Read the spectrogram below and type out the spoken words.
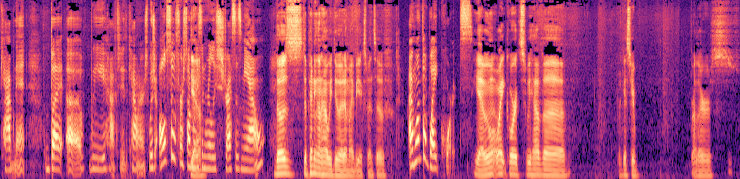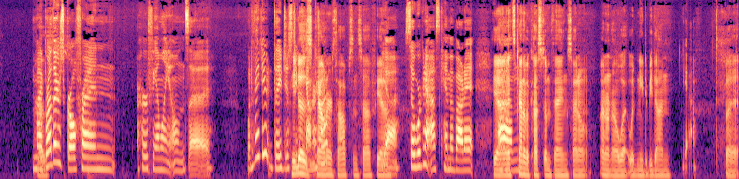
cabinet, but uh we have to do the counters, which also for some Yeah. reason really stresses me out. Those depending on how we do it, it might be expensive. I want the white quartz. Yeah, we want white quartz. We have uh, I guess your brother's. My Has- brother's girlfriend, her family owns a what do they do? Do they just He do does countertops? countertops and stuff. Yeah, Yeah. So we're gonna ask him about it. Yeah. It's Um, kind of a custom thing, so I don't I don't know what would need to be done, Yeah. but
